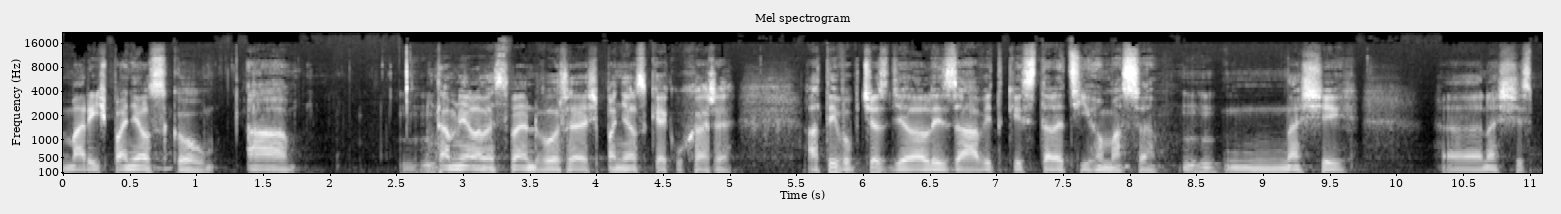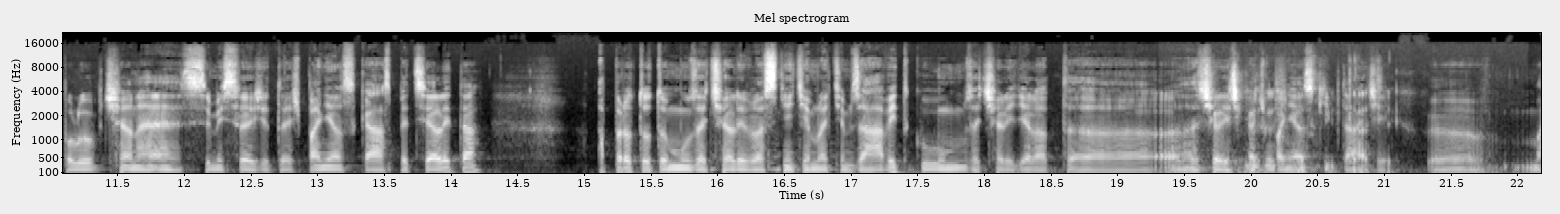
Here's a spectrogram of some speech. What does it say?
Marii Španělskou a mm-hmm. tam měla ve svém dvoře španělské kuchaře. A ty občas dělali závitky z telecího masa. Mm-hmm. Naši, uh, naši spoluobčané si mysleli, že to je španělská specialita a proto tomu začali vlastně těmhle těm závitkům, začali dělat, uh, začali říkat španělský ptáček. Uh,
